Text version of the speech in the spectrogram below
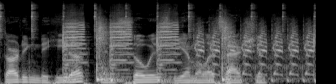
starting to heat up, and so is the MLS action.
